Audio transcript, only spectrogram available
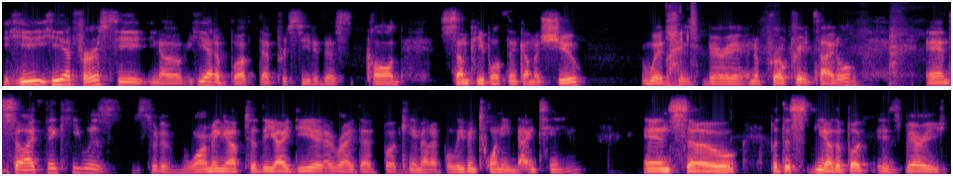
he he at first he you know he had a book that preceded this called "Some People Think I'm a Shoe," which Right. is very an appropriate title. And so I think he was sort of warming up to the idea, right? That book came out, I believe, in 2019. And so, but this, you know, the book is very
